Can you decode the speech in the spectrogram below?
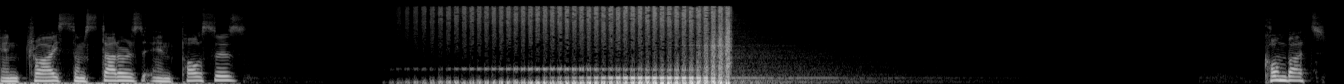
And try some stutters and pulses. Combat.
